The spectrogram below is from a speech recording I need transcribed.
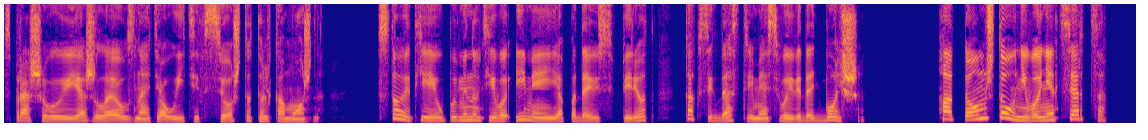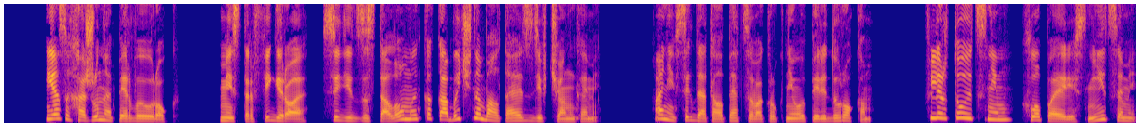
Спрашиваю я, желая узнать о Уите все, что только можно. Стоит ей упомянуть его имя, и я подаюсь вперед, как всегда стремясь выведать больше. О том, что у него нет сердца. Я захожу на первый урок. Мистер Фигероа сидит за столом и, как обычно, болтает с девчонками. Они всегда толпятся вокруг него перед уроком. Флиртуют с ним, хлопая ресницами,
